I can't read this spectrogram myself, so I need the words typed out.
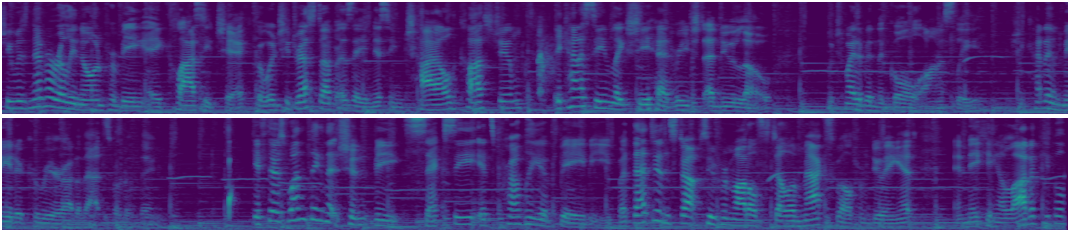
She was never really known for being a classy chick, but when she dressed up as a missing child costume, it kind of seemed like she had reached a new low, which might have been the goal, honestly. She kind of made a career out of that sort of thing. If there's one thing that shouldn't be sexy, it's probably a baby, but that didn't stop supermodel Stella Maxwell from doing it and making a lot of people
